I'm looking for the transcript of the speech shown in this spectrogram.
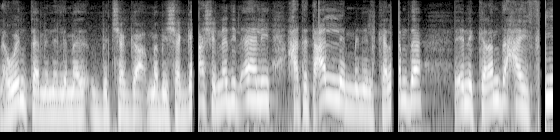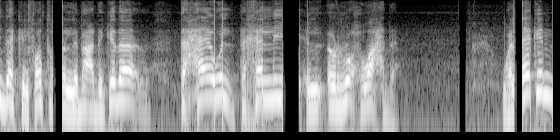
لو انت من اللي ما بتشجع ما بيشجعش النادي الأهلي هتتعلم من الكلام ده لأن الكلام ده هيفيدك الفترة اللي بعد كده. تحاول تخلي ال- الروح واحدة. ولكن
